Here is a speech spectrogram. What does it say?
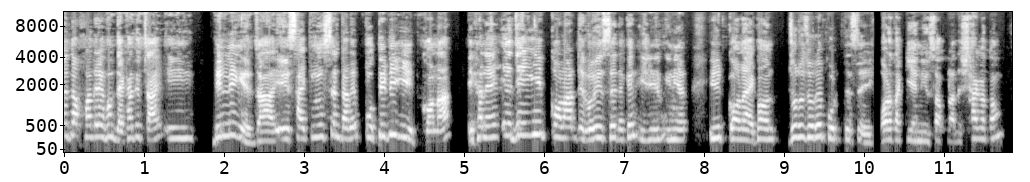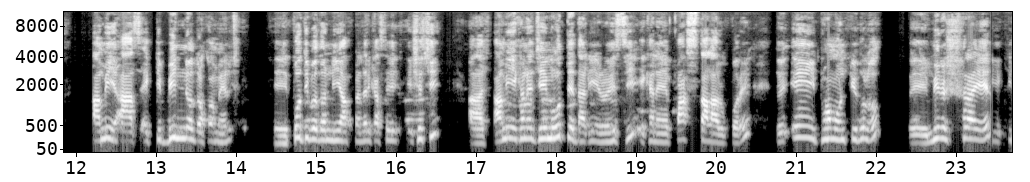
যদি আপনাদের এখন দেখাতে চাই এই বিল্ডিং এ যা এই সাইক্লোন সেন্টারের প্রতিটি ইট কণা এখানে এই যে ইট কণা রয়েছে দেখেন ইট কণা এখন জোরে জোরে পড়তেছে। বড় তাকিয়ে নিউজ আপনাদের স্বাগতম। আমি আজ একটি ভিন্ন রকমের প্রতিবেদন নিয়ে আপনাদের কাছে এসেছি। আর আমি এখানে যে মুহূর্তে দাঁড়িয়ে রয়েছি এখানে পাঁচ তালার উপরে। তো এই ভ্রমণটি হলো এই, মিরসরাইয়ের একটি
